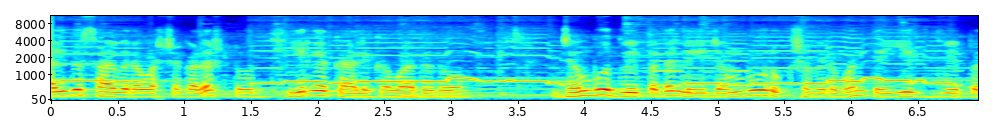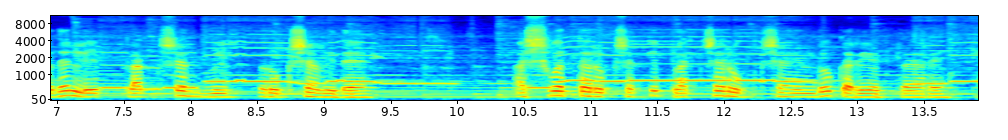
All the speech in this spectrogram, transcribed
ಐದು ಸಾವಿರ ವರ್ಷಗಳಷ್ಟು ದೀರ್ಘಕಾಲಿಕವಾದುದು. ಜಂಬೂ ದ್ವೀಪದಲ್ಲಿ ಜಂಬೂ ವೃಕ್ಷವಿರುವಂತೆ ಈ ದ್ವೀಪದಲ್ಲಿ ಪ್ಲಕ್ಷ ದ್ವೀಪ್ ವೃಕ್ಷವಿದೆ. ಅಶ್ವತ್ಥ ವೃಕ್ಷಕ್ಕೆ ಪ್ಲಕ್ಷ ವೃಕ್ಷ ಎಂದು ಕರೆಯುತ್ತಾರೆ.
